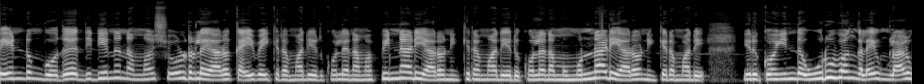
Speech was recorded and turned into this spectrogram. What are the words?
வேண்டும் போது திடீர்னு நம்ம ஷோல்டரில் யாரோ கை வைக்கிற மாதிரி இருக்கும் இல்லை நம்ம பின்னாடி யாரோ நிற்கிற மாதிரி இருக்கும் இல்லை நம்ம முன்னாடி யாரோ நிற்கிற மாதிரி இருக்கும். இந்த உருவங்களை உங்களால்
